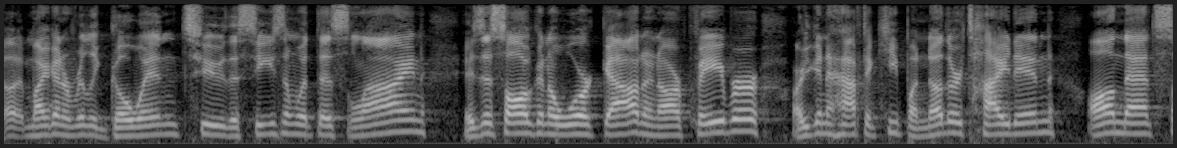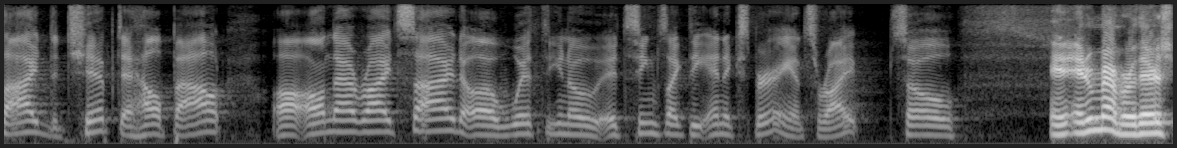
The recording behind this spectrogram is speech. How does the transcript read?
uh, am I going to really go into the season with this line? Is this all going to work out in our favor? Are you going to have to keep another tight end on that side to chip to help out? uh, on that right side uh, with you know it seems like the inexperience right so And, and remember, there's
